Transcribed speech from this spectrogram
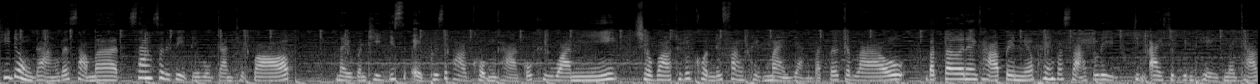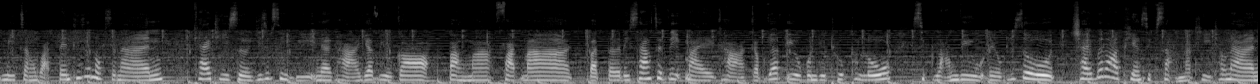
ที่โด่งดังและสามารถสร้างสถิติในวงการเคป๊อป ในวันที่ 21 พฤษภาคมค่ะ ก็คือวันนี้เชื่อว่าทุกๆคนได้ฟังเพลงใหม่อย่างบัตเตอร์กันแล้วบัตเตอร์นะคะเป็นเนื้อเพลงภาษาอังกฤษกินไอสุดวินเทจนะคะมีจังหวะเต้นที่สนุกสนาน แค่ทีเซอร์ 24 วินะคะ ยอดวิวก็ปังมากฟาดมาก บัตเตอร์ได้สร้างสถิติใหม่ค่ะ กับยอดวิวบน YouTube ทะลุ 10 ล้านวิวเร็วที่สุด ใช้เวลาเพียง 13 นาทีเท่านั้น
